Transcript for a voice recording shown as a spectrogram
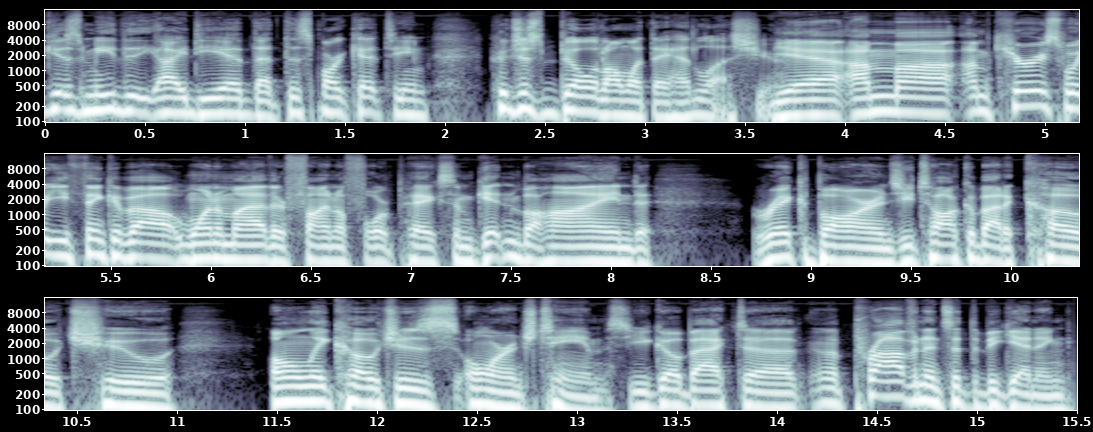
gives me the idea that this Marquette team could just build on what they had last year. Yeah, I'm uh, I'm curious what you think about one of my other Final Four picks. I'm getting behind Rick Barnes. You talk about a coach who only coaches orange teams. You go back to uh, Providence at the beginning.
